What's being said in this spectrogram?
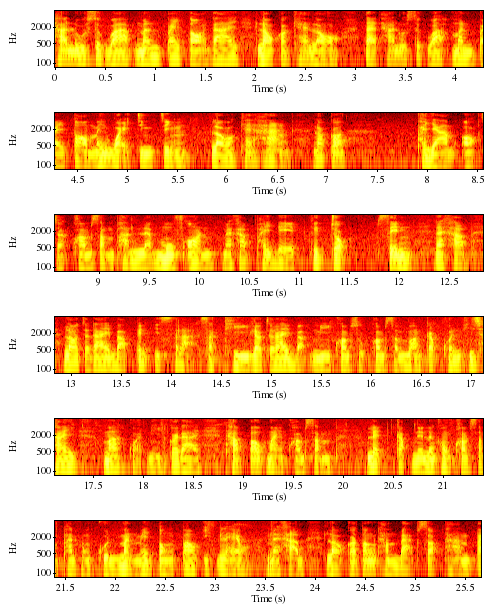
ถ้ารู้สึกว่ามันไปต่อได้ เราก็แค่รอ แต่ถ้ารู้สึกว่ามันไปต่อไม่ไหวจริง ๆ เราก็แค่ห่าง แล้วก็ พยายามออกจากความสัมพันธ์และ move on นะครับให้เดทคือจบสิ้นนะครับ เราจะได้แบบเป็นอิสระสักที เราจะได้แบบมีความสุขความสมหวังกับคนที่ใช่มากกว่านี้ก็ได้ ถ้าเป้าหมายความสำเร็จกับในเรื่องของความสัมพันธ์ของคุณมันไม่ตรงเป้าอีกแล้วนะครับ เราก็ต้องทำแบบสอบถามไป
